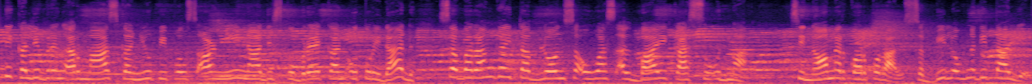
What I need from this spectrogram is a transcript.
di kalibreng armas kan New People's Army na diskubre kan otoridad sa Barangay Tablon sa Uwas Albay, Kasuudma. Si Nomer Corporal sa bilog na detalye.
